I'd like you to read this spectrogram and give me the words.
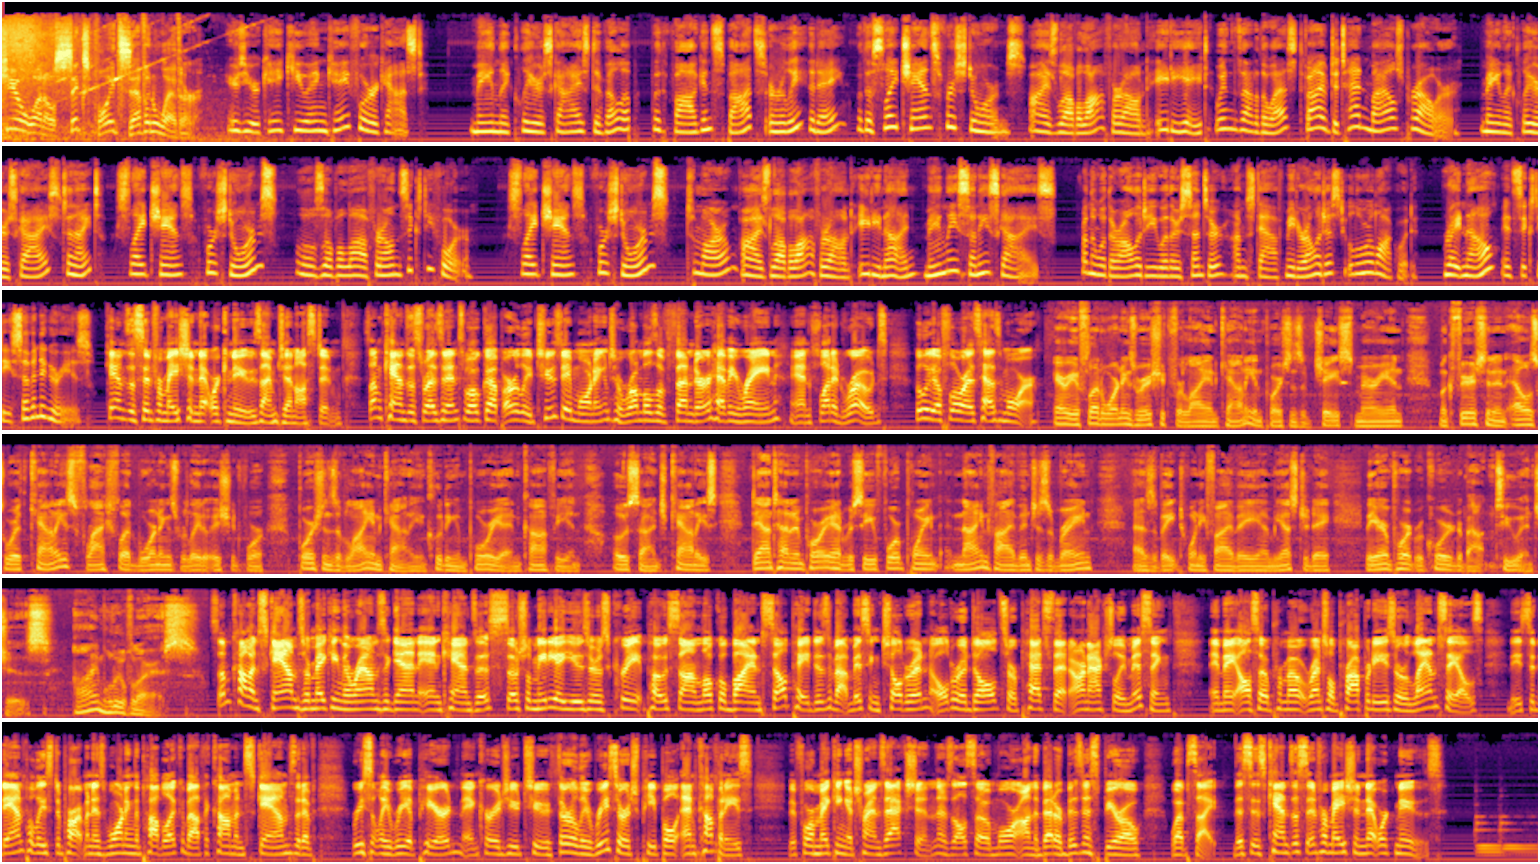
Q106.7 weather. Here's your KQNK forecast. Mainly clear skies develop with fog and spots early today with a slight chance for storms. Highs level off around 88, winds out of the west 5 to 10 miles per hour. Mainly clear skies tonight, slight chance for storms. Lows level off around 64. Slight chance for storms tomorrow. Highs level off around 89, mainly sunny skies. From the Weatherology Weather Center, I'm staff meteorologist Laura Lockwood. Right now, it's 67 degrees. Kansas Information Network News. I'm Jen Austin. Some Kansas residents woke up early Tuesday morning to rumbles of thunder, heavy rain, and flooded roads. Julio Flores has more. Area flood warnings were issued for Lyon County and portions of Chase, Marion, McPherson, and Ellsworth counties. Flash flood warnings were later issued for portions of Lyon County, including Emporia and Coffey and Osage counties. Downtown Emporia had received 4.95 inches of rain as of 8:25 a.m. yesterday. The airport recorded about two inches. I'm Lou Flores. Some common scams are making the rounds again in Kansas. Social media users create posts on local buy and sell pages about missing children, older adults, or pets that aren't actually missing. They may also promote rental properties or land sales. The Sedan Police Department is warning the public about the common scams that have recently reappeared. They encourage you to thoroughly research people and companies before making a transaction. There's also more on the Better Business Bureau website. This is Kansas Information Network News.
